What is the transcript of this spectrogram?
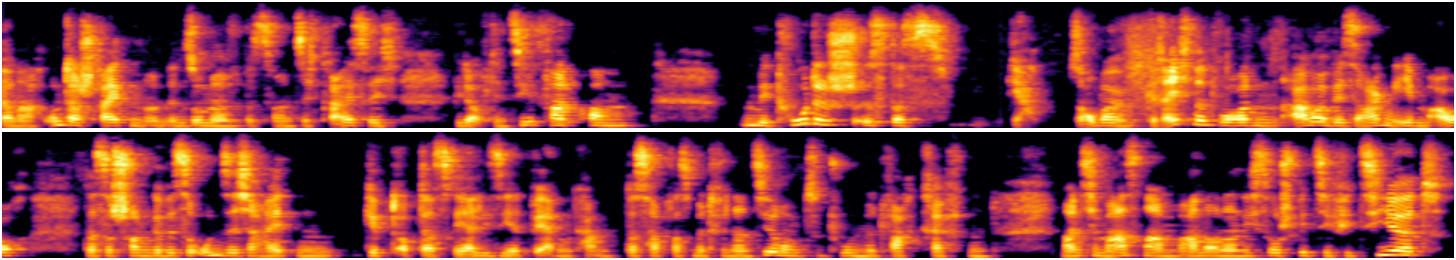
danach unterschreiten und in Summe bis 2030 wieder auf den Zielpfad kommen. Methodisch ist das ja sauber gerechnet worden, aber wir sagen eben auch, dass es schon gewisse Unsicherheiten gibt, ob das realisiert werden kann. Das hat was mit Finanzierung zu tun, mit Fachkräften. Manche Maßnahmen waren auch noch nicht so spezifiziert.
